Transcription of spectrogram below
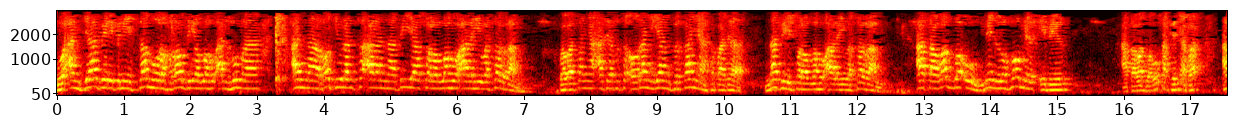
Wa an Jabir bin Samurah radhiyallahu anhuma anna rajulan sa'ala Nabiyya sallallahu alaihi wasallam bahwasanya ada seseorang yang bertanya kepada Nabi sallallahu alaihi wasallam atawaddau min luhumil ibil. Atawaddau takdirnya apa? A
